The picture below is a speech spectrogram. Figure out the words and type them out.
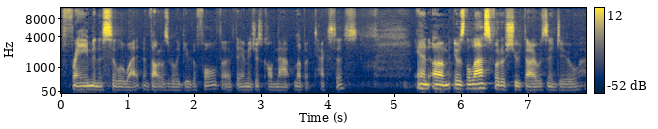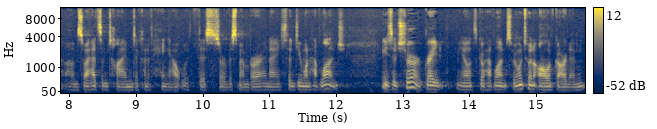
frame in the silhouette and thought it was really beautiful. The, the image is called Nat Lubbock, Texas. And um, it was the last photo shoot that I was going to do, um, so I had some time to kind of hang out with this service member, and I said, do you want to have lunch? And he said, sure, great, you know, let's go have lunch. So we went to an Olive Garden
